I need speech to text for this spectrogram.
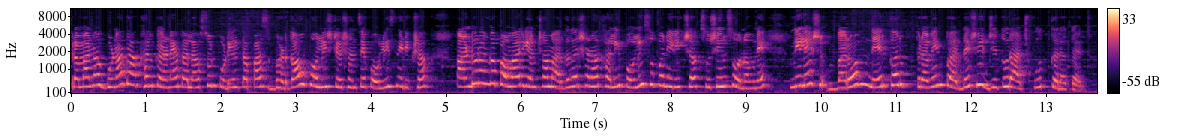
प्रमाणे गुन्हा दाखल करण्यात आला असून पुढील तपास भडगाव पोलीस स्टेशनचे पोलीस निरीक्षक पांडुरंग पवार यांच्या मार्गदर्शनाखाली पोलीस उपनिरीक्षक सुशील सोनवणे निलेश बरोम नेरकर प्रवीण परदेशी जितू राजपूत करत आहेत.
